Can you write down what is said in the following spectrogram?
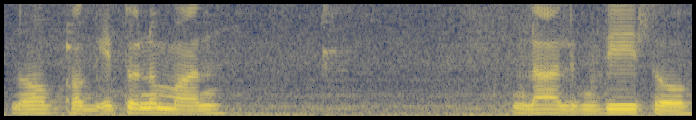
No, pag ito naman lalim dito.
